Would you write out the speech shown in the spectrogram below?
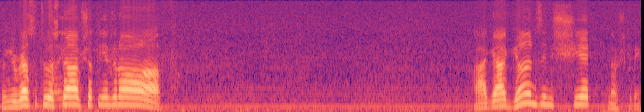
Bring your vessel to a stop. Shut the engine off. I got guns and shit. No, just kidding.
